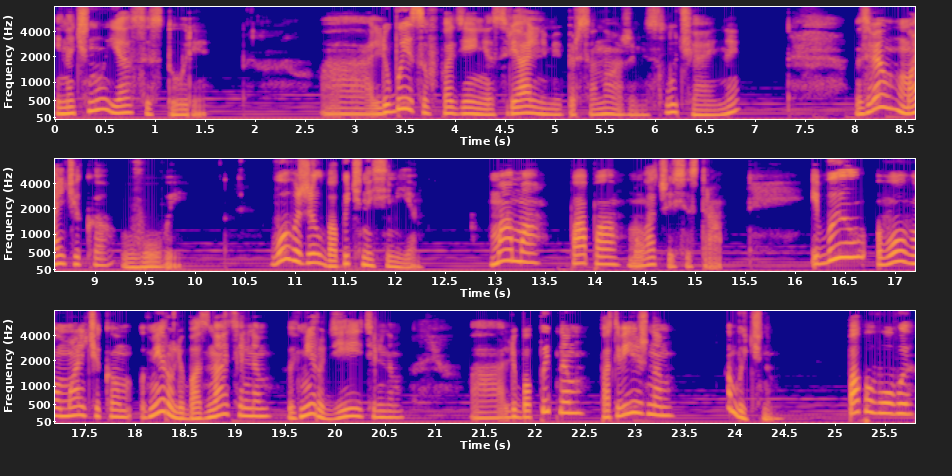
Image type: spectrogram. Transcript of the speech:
И начну я с истории. А, любые совпадения с реальными персонажами случайны. Назовем мальчика Вовой. Вова жил в обычной семье. Мама, папа, младшая сестра. И был Вова мальчиком в меру любознательным, в меру деятельным, а, любопытным, подвижным, обычным. Папа Вовы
